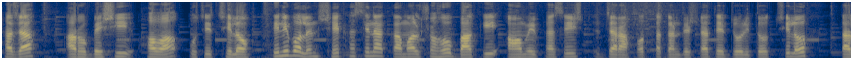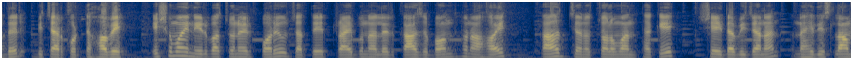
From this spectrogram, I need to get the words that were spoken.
সাজা আরও বেশি হওয়া উচিত ছিল। তিনি বলেন, শেখ হাসিনা, কামাল সহ বাকি আওয়ামী ফ্যাসিস্ট যারা হত্যাকাণ্ডের সাথে জড়িত ছিল, তাদের বিচার করতে হবে। এ সময় নির্বাচনের পরেও যাতে ট্রাইব্যুনালের কাজ বন্ধ না হয়, কাজ যেন চলমান থাকে, সেই দাবি জানান নাহিদ ইসলাম।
